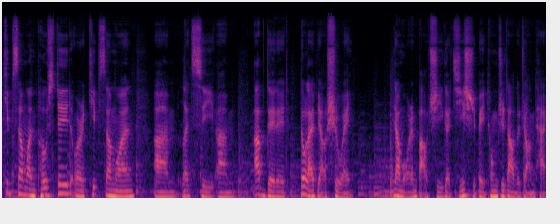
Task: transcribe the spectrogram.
keep someone posted, or keep someone um let's see um updated 都来表示为让某人保持一个及时被通知到的状态。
